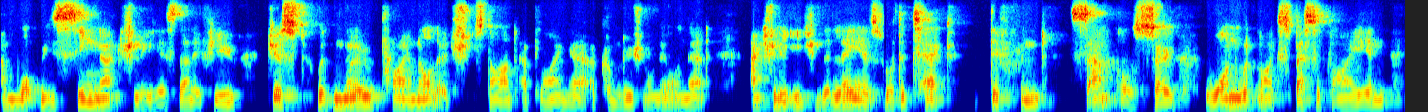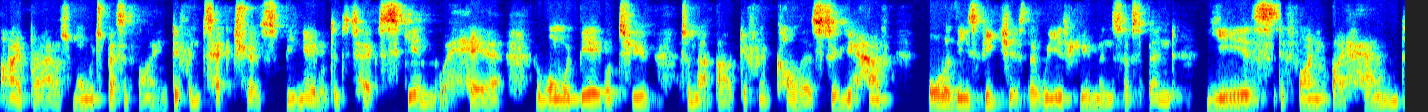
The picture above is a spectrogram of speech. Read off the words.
And what we've seen actually is that if you just with no prior knowledge start applying a, a convolutional neural net, actually each of the layers will detect different samples. So one would like specify in eyebrows, one would specify in different textures, being able to detect skin or hair, one would be able to to map out different colors. So you have all of these features that we as humans have spent years defining by hand,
